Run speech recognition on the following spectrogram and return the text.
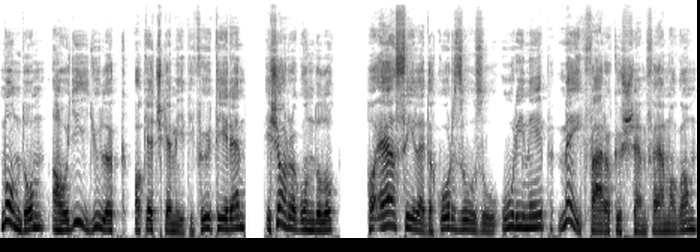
Mondom, ahogy így ülök a kecskeméti főtéren, és arra gondolok, ha elszéled a korzózó úrinép, melyik fára kössem fel magam,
